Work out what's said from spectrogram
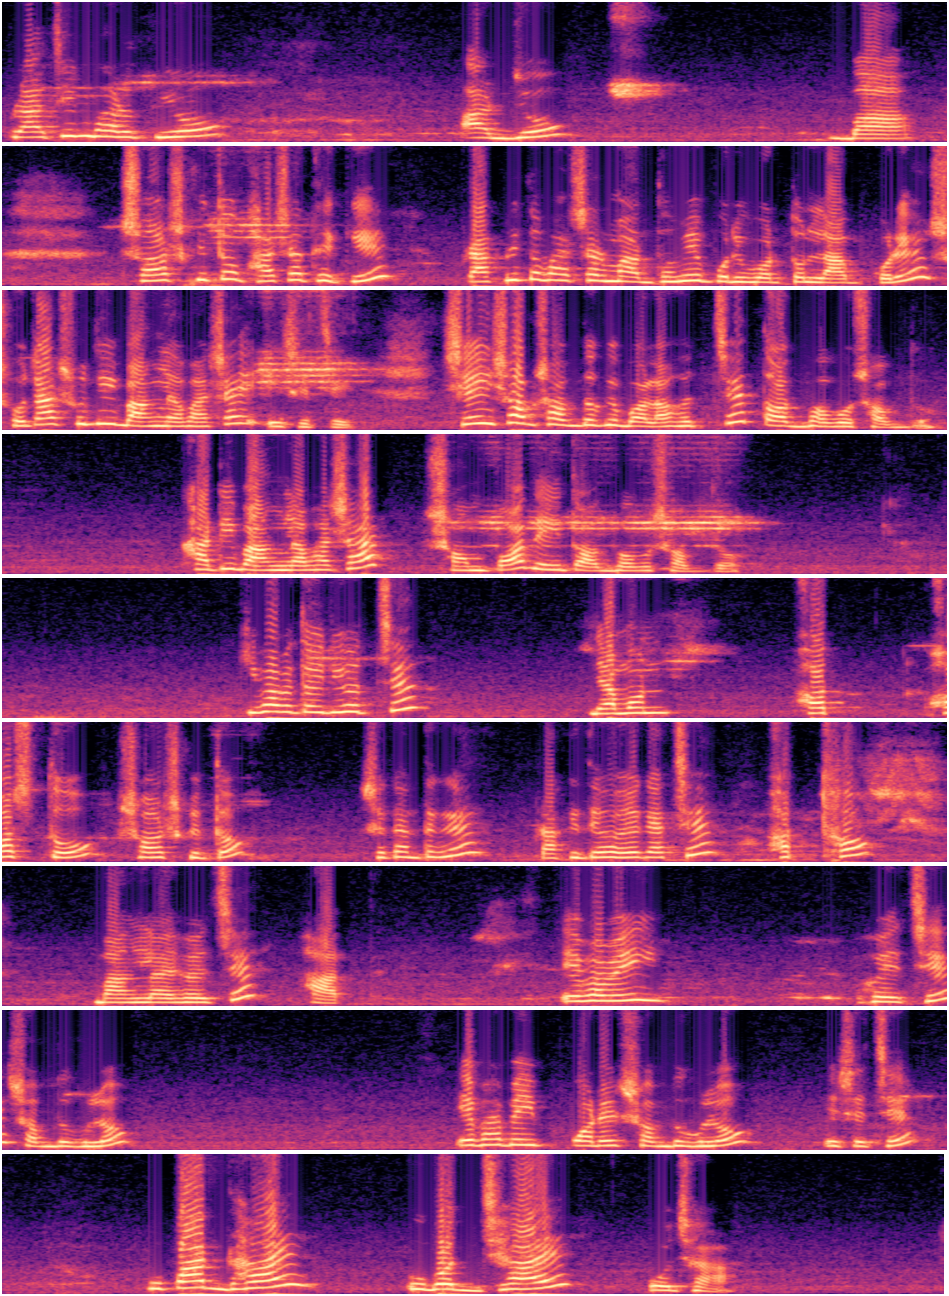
প্রাচীন ভারতীয় আর্য বা সংস্কৃত ভাষা থেকে প্রাকৃত ভাষার মাধ্যমে পরিবর্তন লাভ করে সোজাসুজি বাংলা ভাষায় এসেছে। সেই সব শব্দকে বলা হচ্ছে তদ্ভব শব্দ। খাঁটি বাংলা ভাষার সম্পদ এই তদ্ভব শব্দ। কীভাবে তৈরি হচ্ছে? যেমন হস্ত সংস্কৃত, সেখান থেকে প্রাকৃতে হয়ে গেছে হত্থ বাংলায় হয়েছে হাত। এভাবেই হয়েছে শব্দগুলো। এভাবেই পরের শব্দগুলো এসেছে। উপাধ্যায়, উপধ্যায়, ওঝা।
